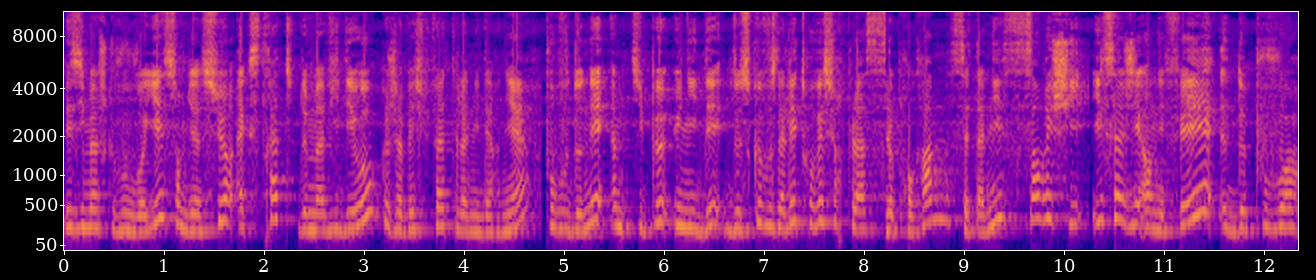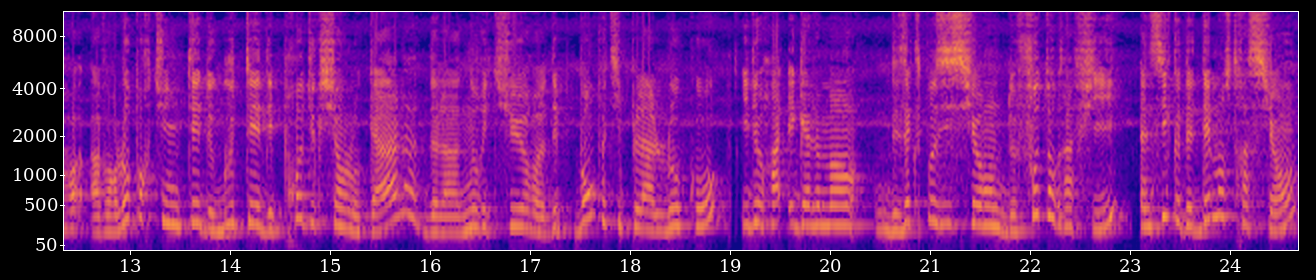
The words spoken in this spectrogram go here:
Les images que vous voyez sont bien sûr extraites de ma vidéo que j'avais faite l'année dernière pour vous donner un petit peu une idée de ce que vous allez trouver sur place. Le programme cette année s'enrichit. Il s'agit en effet de pouvoir avoir l'opportunité de goûter des productions locales, de la nourriture, des bons petits plats locaux il y aura également des expositions de photographie ainsi que des démonstrations.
